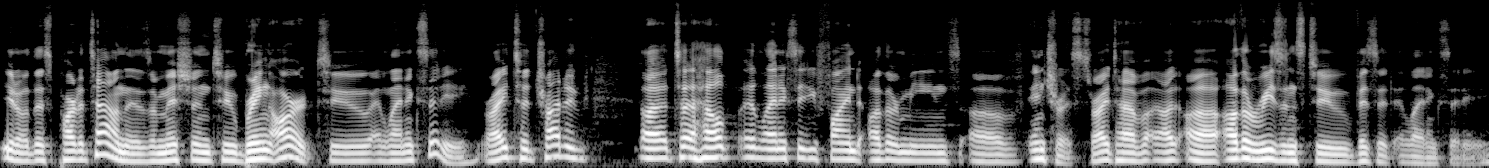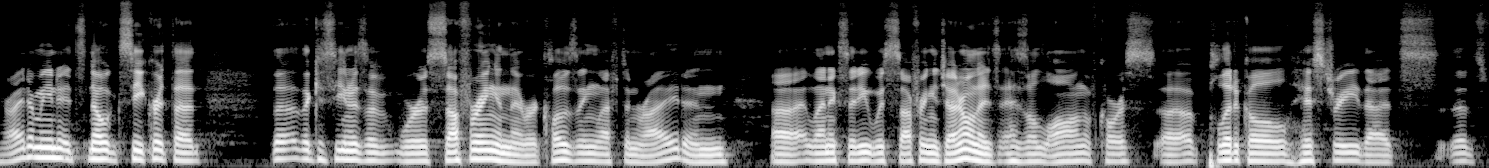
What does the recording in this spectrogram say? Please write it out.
you know, this part of town. There's a mission to bring art to Atlantic City, right? To try to uh, to help Atlantic City find other means of interest, right? To have uh, uh, other reasons to visit Atlantic City, right? I mean, it's no secret that the, the casinos were suffering and they were closing left and right, and uh, Atlantic City was suffering in general. And it has a long, of course, uh, political history that's that's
